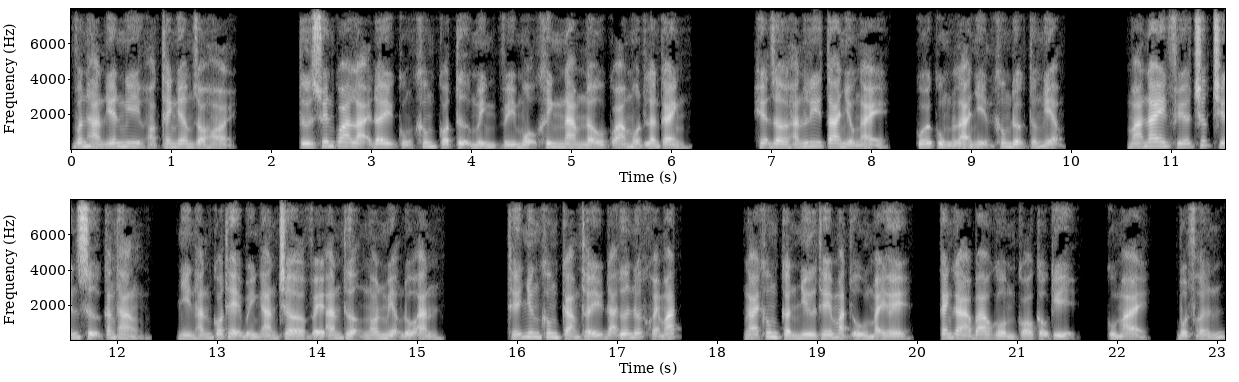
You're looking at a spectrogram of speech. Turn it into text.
Vân Hàn yên nghi hoặc thanh âm dò hỏi. Từ xuyên qua lại đây cũng không có tự mình vì mộ khinh nam nấu quá một lần canh. Hiện giờ hắn ly ta nhiều ngày, cuối cùng là nhịn không được tưởng niệm. Mà nay phía trước chiến sự căng thẳng, nhìn hắn có thể bình an trở về ăn thượng ngon miệng đồ ăn. Thế nhưng không cảm thấy đã ưa nước khỏe mắt. Ngài không cần như thế mặt ủ mày hê, canh gà bao gồm có cẩu kỷ, củ mai, bột phấn,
